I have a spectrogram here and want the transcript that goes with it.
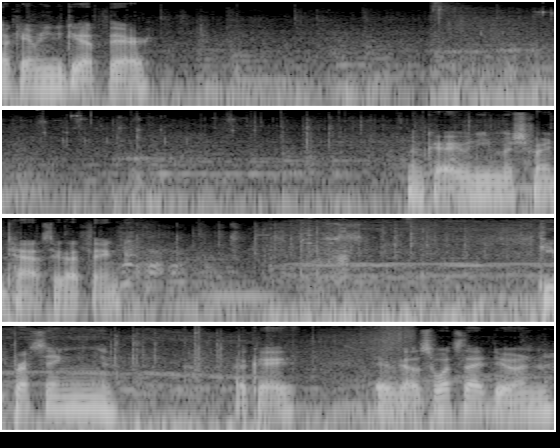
Okay, we need to get up there. Okay, we need Miss Fantastic, I think. Keep pressing. Okay, there we go. So what's that doing?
